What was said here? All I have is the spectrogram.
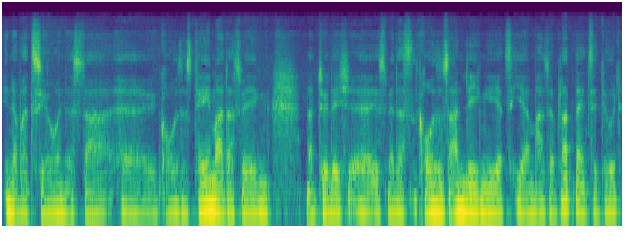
Innovation ist da äh, ein großes Thema. Deswegen natürlich äh, ist mir das ein großes Anliegen jetzt hier am Hasso-Plattner-Institut,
